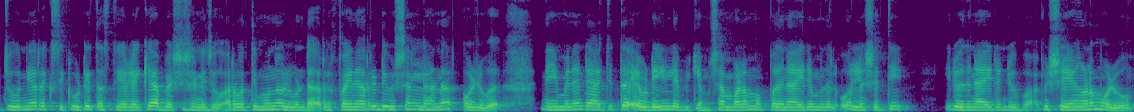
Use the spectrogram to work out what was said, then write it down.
ജൂനിയർ എക്സിക്യൂട്ടീവ് തസ്തികയിലേക്ക് അപേക്ഷ ക്ഷണിച്ചു. അറുപത്തിമൂന്ന് ഒഴിവുണ്ട്. റിഫൈനറി ഡിവിഷനിലാണ് ഒഴിവ്. നിയമനം രാജ്യത്ത് എവിടെയും ലഭിക്കും. ശമ്പളം മുപ്പതിനായിരം മുതൽ ഒരു ലക്ഷത്തി ഇരുപതിനായിരം രൂപ. വിഷയങ്ങളും ഒഴിവും.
